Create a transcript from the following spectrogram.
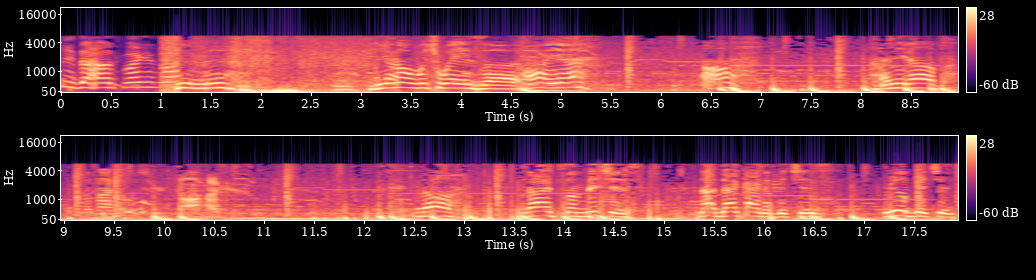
you thought I was fucking sorry? Do you know which way is the... Oh, yeah. Oh. I need help. I thought it was your dog. No. Not some bitches. Not that kind of bitches. Real bitches.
